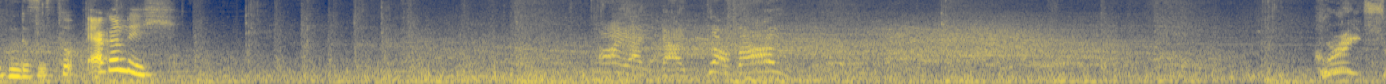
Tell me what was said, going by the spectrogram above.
Wegrufen, das ist so ärgerlich. Goes.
